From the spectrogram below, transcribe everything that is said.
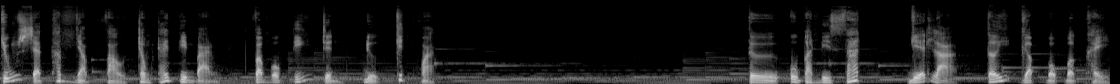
chúng sẽ thâm nhập vào trong trái tim bạn và một tiến trình được kích hoạt. Từ Upanishad nghĩa là tới gặp một bậc thầy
